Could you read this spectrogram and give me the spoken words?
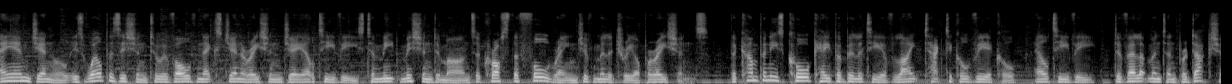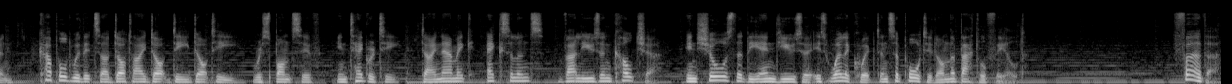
AM General is well positioned to evolve next generation JLTVs to meet mission demands across the full range of military operations. The company's core capability of light tactical vehicle LTV development and production, coupled with its R.I.D.E responsive, integrity, dynamic, excellence, values and culture, ensures that the end user is well equipped and supported on the battlefield. Further,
